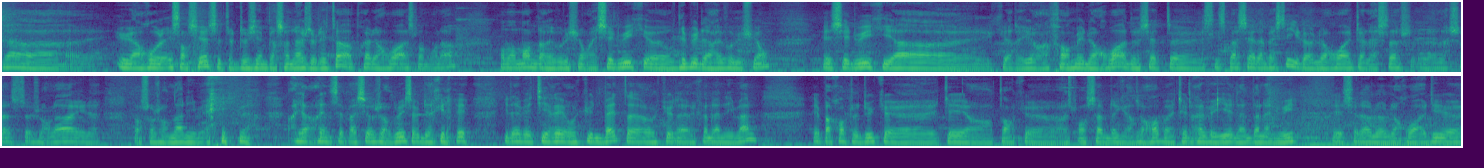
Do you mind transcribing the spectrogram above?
il a eu un rôle essentiel, c'était le deuxième personnage de l'État après le roi à ce moment-là, au moment de la Révolution. Et c'est lui qui, au début de la Révolution, et c'est lui qui a, qui a d'ailleurs informé le roi de, ce qui se passait à la Bastille. Le, roi était à la chasse, ce jour-là. Dans son journal, il, rien, rien ne s'est passé aujourd'hui. Ça veut dire qu'il n'avait avait tiré aucune bête, aucun animal. Et par contre, le duc euh, était, en tant que responsable de la garde-robe, a été réveillé dans la nuit. Et c'est là le, le roi a dit euh,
